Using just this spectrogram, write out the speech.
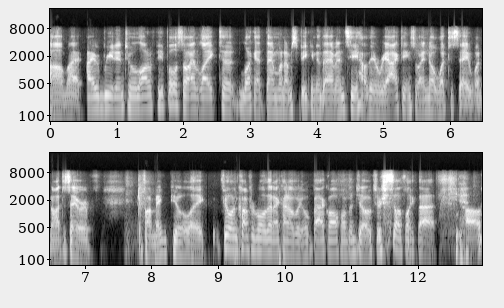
Um, I, I read into a lot of people, so I like to look at them when I'm speaking to them and see how they're reacting, so I know what to say, what not to say, or if, if I'm making people like feel uncomfortable, then I kind of you know, back off on the jokes or stuff like that. Yeah. Um,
